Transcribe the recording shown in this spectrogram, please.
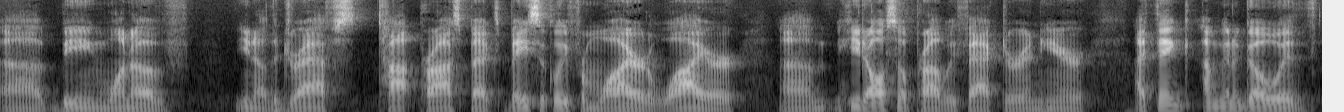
uh, being one of you know the draft's top prospects, basically from wire to wire. Um, he'd also probably factor in here. I think I'm going to go with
